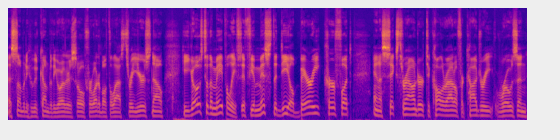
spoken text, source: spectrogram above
as somebody who could come to the Oilers. So, for what about the last three years now? He goes to the Maple Leafs. If you miss the deal, Barrie Kerfoot, and a sixth rounder to Colorado for Kadri, Rosen,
